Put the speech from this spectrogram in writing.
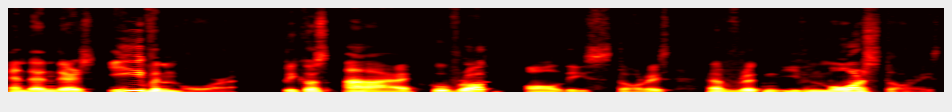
And then there's even more. Because I, who wrote all these stories, have written even more stories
